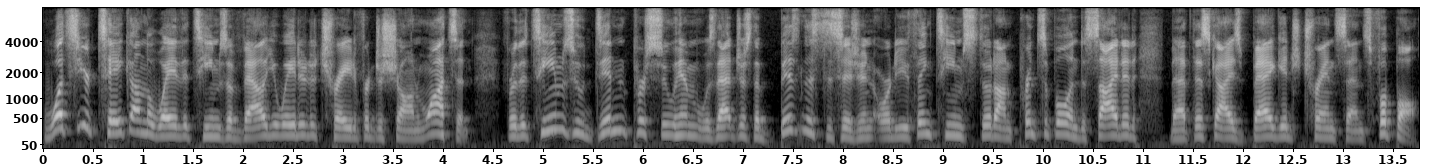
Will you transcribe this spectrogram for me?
What's your take on the way the teams evaluated a trade for Deshaun Watson? For the teams who didn't pursue him, was that just a business decision, or do you think teams stood on principle and decided that this guy's baggage transcends football?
